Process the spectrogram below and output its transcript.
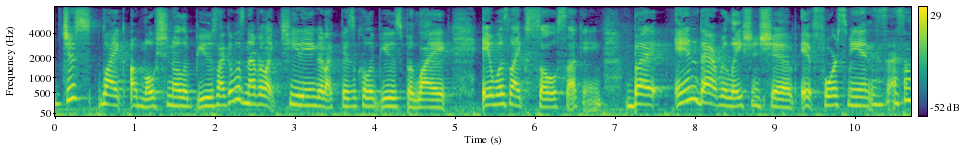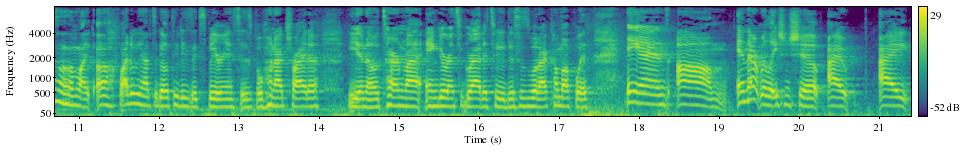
just like emotional abuse. Like it was never like cheating or like physical abuse, but like it was like soul sucking. But in that relationship, it forced me, and sometimes I'm like, oh, why do we have to go through these experiences? But when I try to, you know, turn my anger into gratitude, this is what I come up with. And um, in that relationship, I I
